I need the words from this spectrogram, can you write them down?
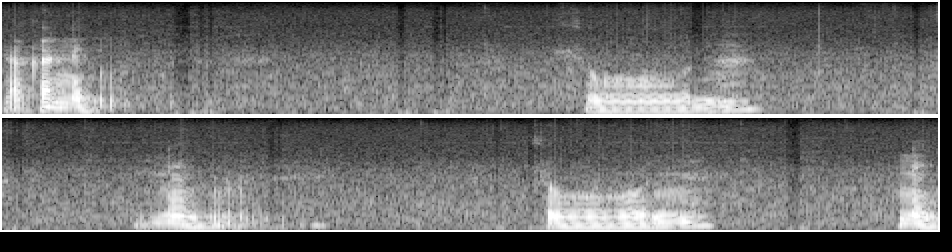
แล้วก็หนึ่งศูนย์หนึ่งศูนย์หนึ่ง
